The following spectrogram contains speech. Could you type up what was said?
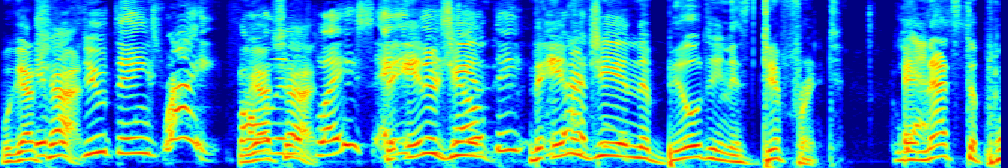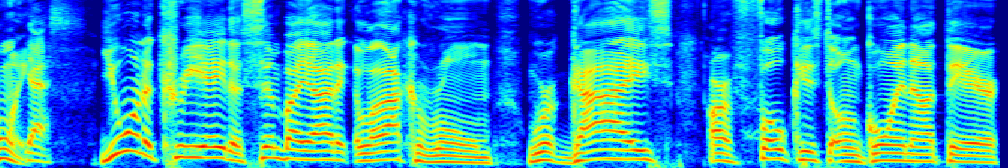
We got a if shot. a few things right fall into shot. place, The energy, in, healthy, the we got a energy in the building is different, Yes. and that's the point. Yes. You want to create a symbiotic locker room where guys are focused on going out there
